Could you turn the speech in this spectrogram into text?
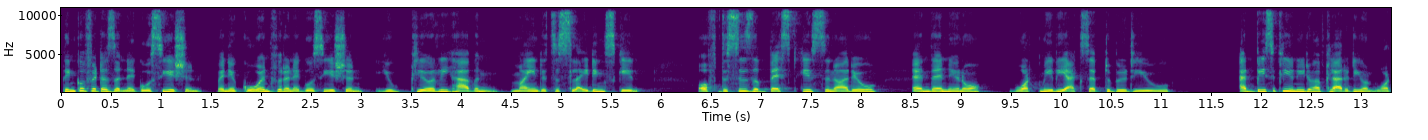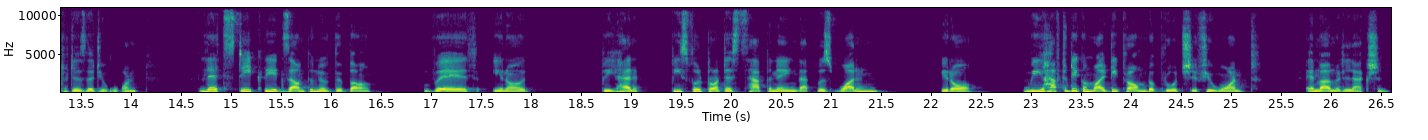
Think of it as a negotiation. When you go in for a negotiation, you clearly have in mind it's a sliding scale. of this is the best case scenario, and then, you know, what may be acceptable to you. And basically, you need to have clarity on what it is that you want. Let's take the example of Dibang, where, you know, we had peaceful protests happening. That was one, you know, we have to take a multi pronged approach if you want environmental action.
